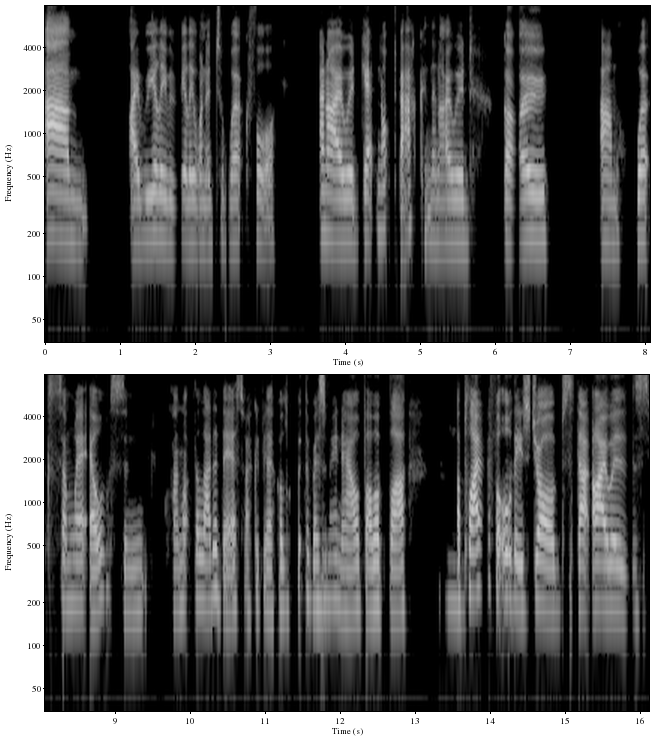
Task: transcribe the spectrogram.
um i really really wanted to work for and i would get knocked back and then i would go um work somewhere else and climb up the ladder there so i could be like oh look at the resume now blah blah blah. Mm. apply for all these jobs that i was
